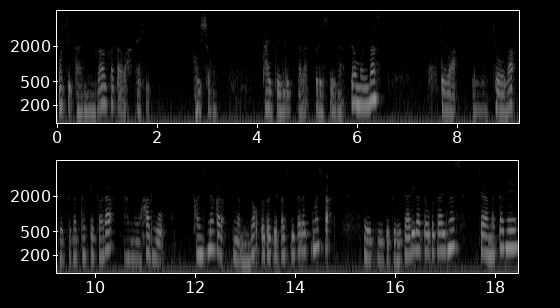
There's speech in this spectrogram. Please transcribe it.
もしタイミングが合う方は是非ご一緒に体験できたら嬉しいなって思います。では、えー、今日は八ヶ岳からあの春を感じながらピナミーがお届けさせていただきました、えー、聞いてくれてありがとうございます。じゃあまたね。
